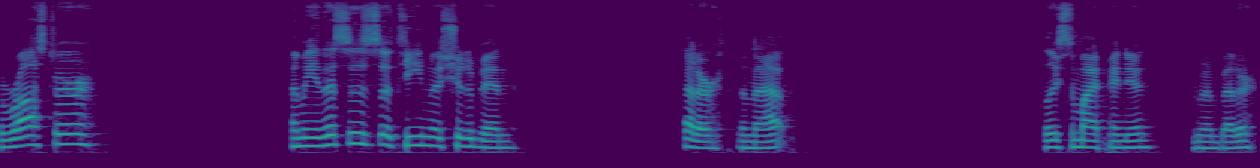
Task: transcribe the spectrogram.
roster, I mean, this is a team that should have been better than that. At least in my opinion, should have been better.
